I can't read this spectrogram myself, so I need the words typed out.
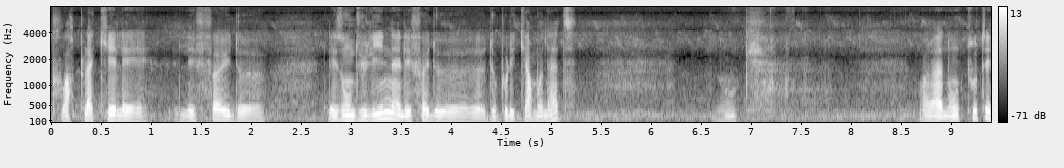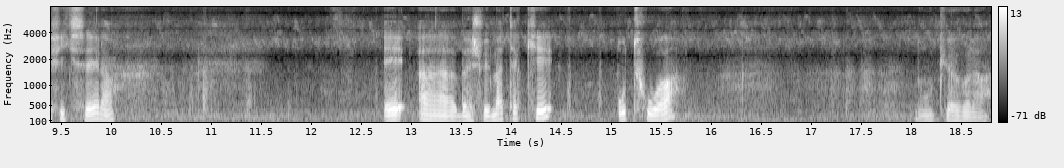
pouvoir plaquer les feuilles de, les ondulines et les feuilles de, polycarbonate. Donc voilà, donc tout est fixé là. Et euh, bah, je vais m'attaquer au toit. Donc euh, voilà.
